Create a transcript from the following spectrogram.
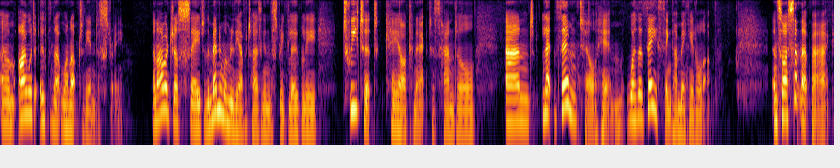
um, I would open that one up to the industry. And I would just say to the men and women of the advertising industry globally, tweet at KR Connect, his handle, and let them tell him whether they think I'm making it all up. And so I sent that back,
